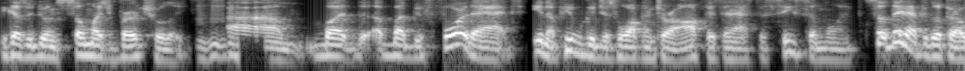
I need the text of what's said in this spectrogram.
because we're doing so much virtually. Mm-hmm. Um, but but before that, you know, people could just walk into our office and ask to see someone. So they'd have to go through our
